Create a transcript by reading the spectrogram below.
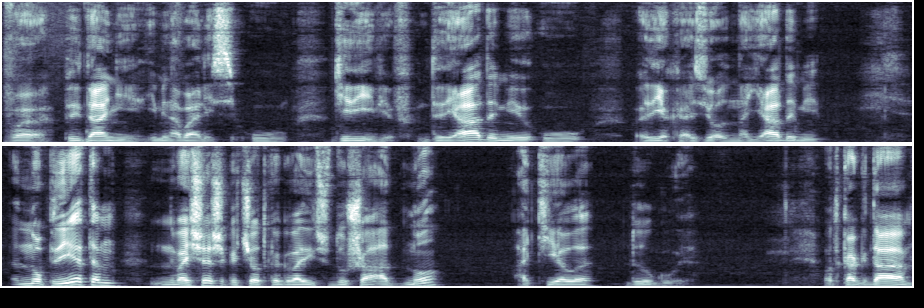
в предании именовались у деревьев дриадами, у рек и озер наядами. Но при этом Вайшешика четко говорит, что душа одно, а тело другое. Вот когда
